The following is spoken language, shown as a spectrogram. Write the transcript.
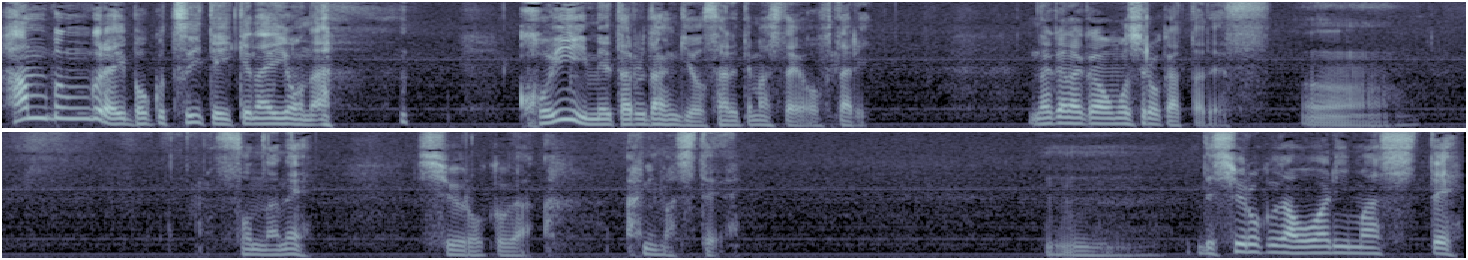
半分ぐらい僕ついていけないような濃いメタル談義をされてましたよお二人。なかなか面白かったです。うん。そんなね収録がありまして。うん。で収録が終わりまして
